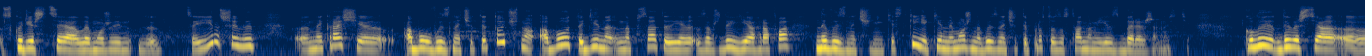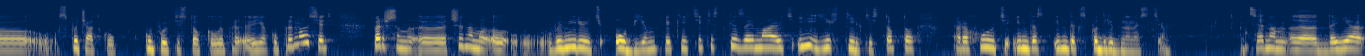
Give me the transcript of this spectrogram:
скоріш це, але може е, це інший вид. Е, Найкраще або визначити точно, або тоді написати завжди є графа невизначені кістки, які не можна визначити просто за станом їх збереженості. Коли дивишся е, спочатку купу кісток, коли яку приносять, першим е, чином е, вимірюють об'єм, який ці кістки займають, і їх кількість, тобто рахують індекс, індекс подрібненості. Це нам дає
